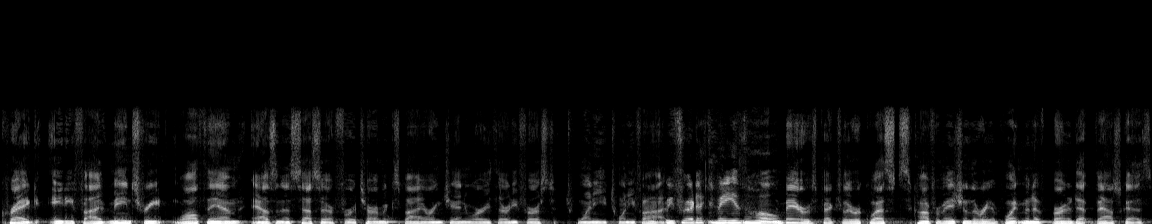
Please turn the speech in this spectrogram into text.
Craig, 85 Main Street, Waltham, as an assessor for a term expiring January 31st, 2025. Refer to the Committee of the Whole. The mayor respectfully requests confirmation of the reappointment of Bernadette Vasquez,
